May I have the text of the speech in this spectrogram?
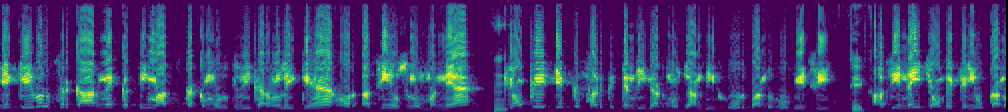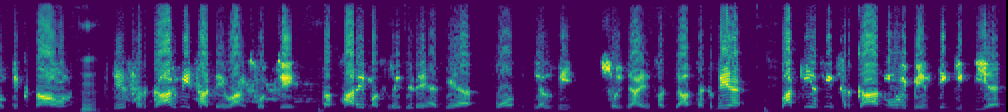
ਇਹ ਕੇਵਲ ਸਰਕਾਰ ਨੇ 31 ਮਾਰਚ ਤੱਕ ਮੁਲਤਵੀ ਕਰਨ ਲਈ ਕਿਹਾ ਔਰ ਅਸੀਂ ਉਸ ਨੂੰ ਮੰਨਿਆ। ਕਿਉਂਕਿ ਇੱਕ ਸੜਕ ਚੰਡੀਗੜ੍ਹ ਨੂੰ ਜਾਂਦੀ ਹੋਰ ਬੰਦ ਹੋ ਗਈ ਸੀ। ਅਸੀਂ ਨਹੀਂ ਚਾਹੁੰਦੇ ਕਿ ਲੋਕਾਂ ਨੂੰ ਦਿੱਕਤਾਂ ਆਉਣ। ਜੇ ਸਰਕਾਰ ਵੀ ਸਾਡੇ ਵਾਂਗ ਸੋਚੇ ਤਾਂ ਸਾਰੇ ਮਸਲੇ ਜਿਹੜੇ ਹੈਗੇ ਆ ਬਹੁਤ ਜਲਦੀ ਸੁਲਝਾਏ ਜਾ ਸਕਦੇ ਆ ਬਾਕੀ ਅਸੀਂ ਸਰਕਾਰ ਨੂੰ ਇਹ ਬੇਨਤੀ ਕੀਤੀ ਹੈ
